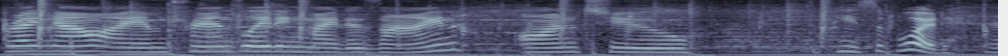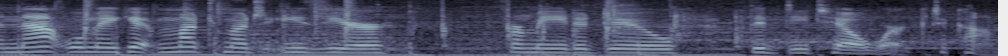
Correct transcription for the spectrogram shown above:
Right now I am translating my design onto piece of wood and that will make it much, much easier for me to do the detail work to come.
